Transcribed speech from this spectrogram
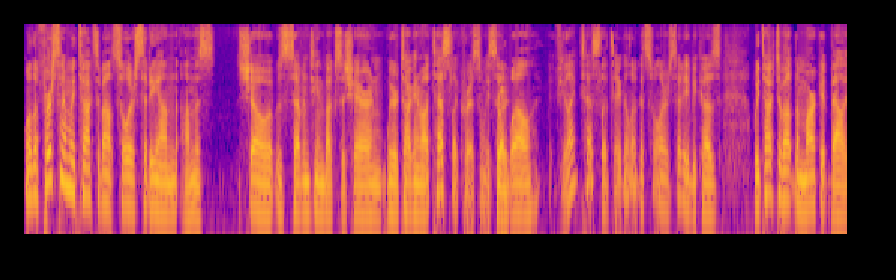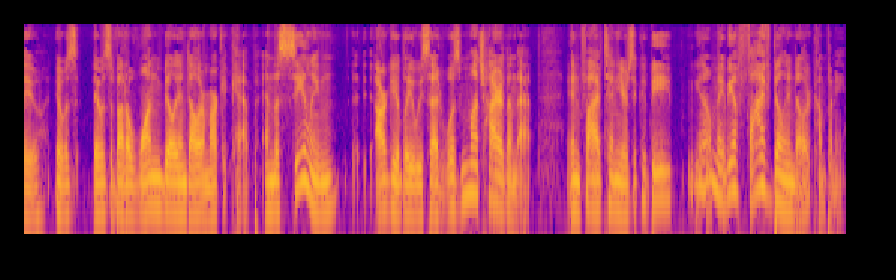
Well, the first time we talked about Solar City on on this show, it was 17 bucks a share, and we were talking about Tesla, Chris, and we said, Right. well, if you like Tesla, take a look at Solar City because we talked about the market value. It was it was about a one billion dollar market cap, and the ceiling, arguably, we said was much higher than that. In five, ten years, it could be, you know, maybe a five billion dollar company,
